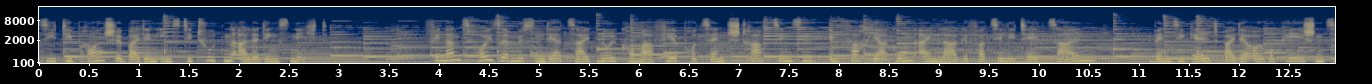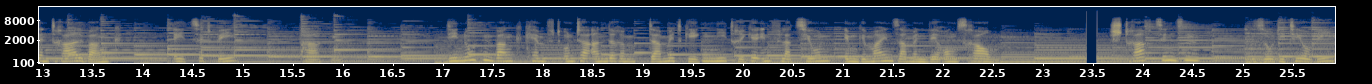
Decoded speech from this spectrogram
sieht die Branche bei den Instituten allerdings nicht. Finanzhäuser müssen derzeit 0,4% Strafzinsen im Fachjargon Einlagefazilität zahlen, wenn sie Geld bei der Europäischen Zentralbank, EZB, parken. Die Notenbank kämpft unter anderem damit gegen niedrige Inflation im gemeinsamen Währungsraum. Strafzinsen, so die Theorie,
